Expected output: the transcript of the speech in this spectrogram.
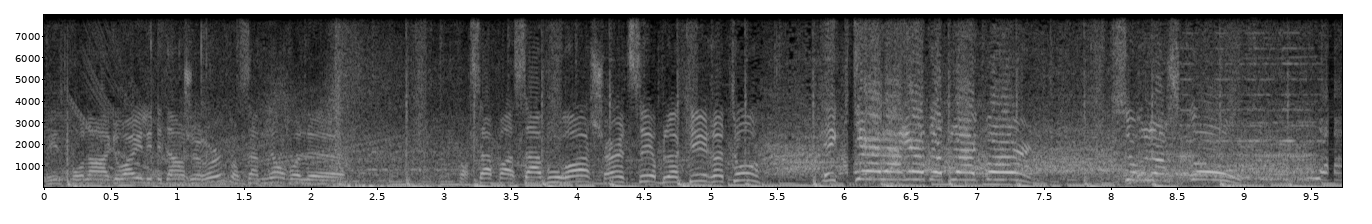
Mais pour l'Anglois, il est dangereux. Pour s'amener, on va le forcer à passer à Bourroche. Un tir bloqué, retour. Et quel arrêt de Blackburn sur le score!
